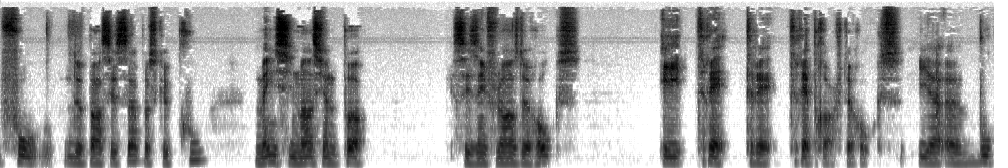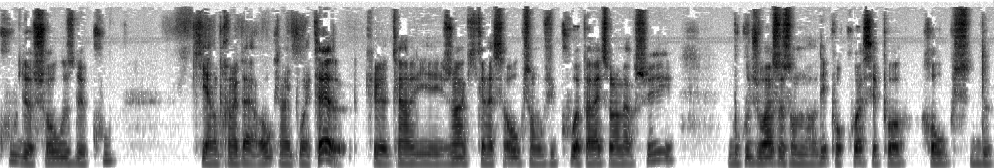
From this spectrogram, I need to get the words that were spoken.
faux de penser ça parce que Coup, même s'il ne mentionne pas ses influences de Hawks, est très, très, très proche de Hawks. Il y a euh, beaucoup de choses de Coup qui empruntent à Hawks à un point tel que quand les gens qui connaissent Hawks ont vu Coup apparaître sur le marché, beaucoup de joueurs se sont demandé pourquoi c'est pas Hawks 2.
